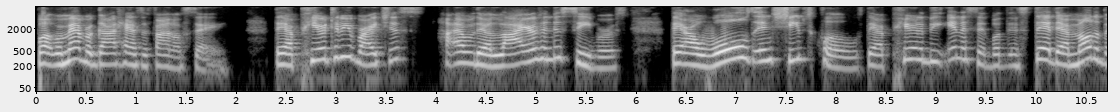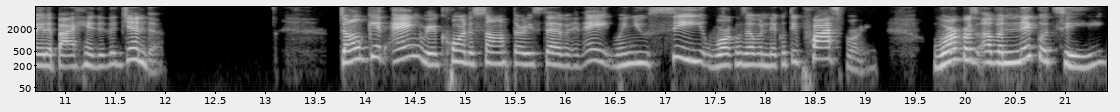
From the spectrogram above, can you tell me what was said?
But remember, God has the final say. They appear to be righteous, however, they're liars and deceivers. They are wolves in sheep's clothes. They appear to be innocent, but instead they're motivated by a hidden agenda. Don't get angry, according to Psalm 37 and 8, when you see workers of iniquity prospering. Workers of iniquity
